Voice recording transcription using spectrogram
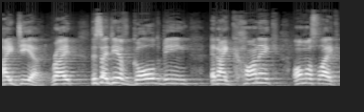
idea, right? This idea of gold being an iconic, almost like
